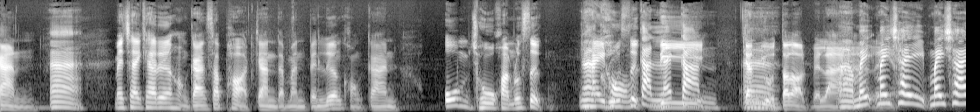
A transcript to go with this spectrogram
กันอ่าไม่ใช่แค่เรื่องของการซัพพอร์ตกันแต่มันเป็นเรื่องของการอุ้มชูความรู้สึกอ่าให้รู้สึกข องกันและดีกันกันอ่าอยู่ตลอดเวลาอ่าไม่อะรไม่เงี้ยใช่ไม่ใช่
